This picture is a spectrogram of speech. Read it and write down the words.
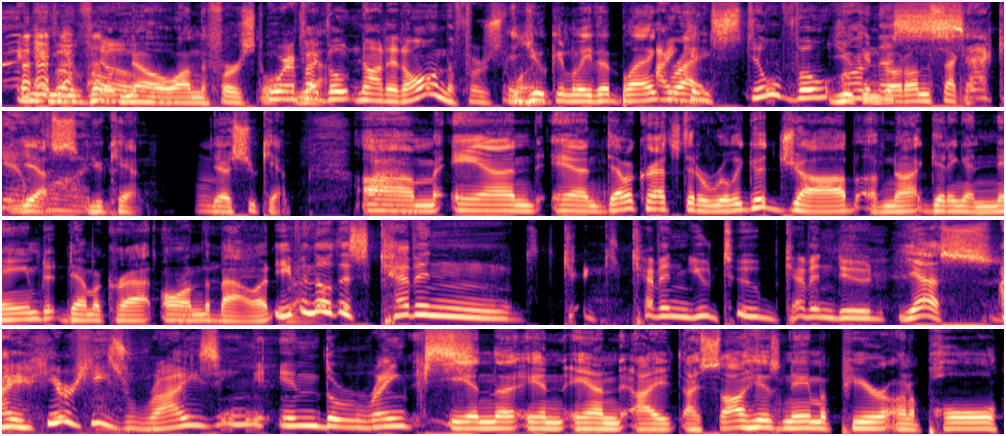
and you, vote vote no. no. on the first one, or if I vote not at all on the first one, you can leave it blank. I right. can still vote. you on can the vote on the second. yes, one. you can. Yes, you can. Um, and and Democrats did a really good job of not getting a named Democrat on the ballot. Even though this Kevin, Ke- Kevin YouTube, Kevin dude, yes, I hear he's rising in the ranks. in the in and I I saw his name appear on a poll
